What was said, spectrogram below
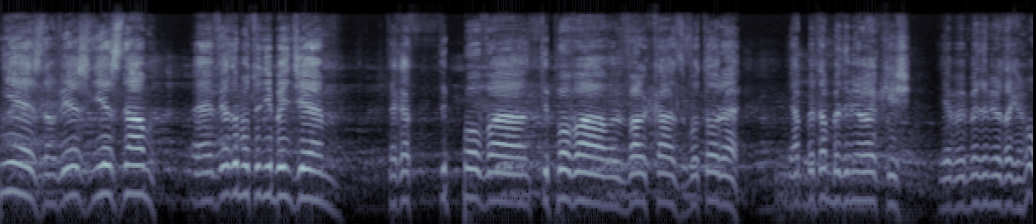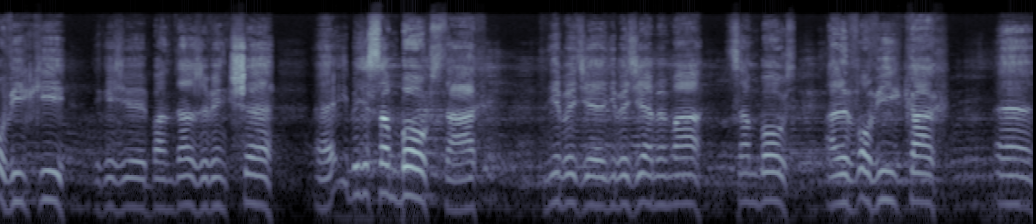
Nie znam, wiesz, nie znam. E, wiadomo, to nie będzie taka typowa, typowa walka z Wotorem. Ja tam będę miał jakieś, ja będę miał takie owiki, jakieś e, bandaże większe e, i będzie sam boks, tak? Nie będzie, nie będzie MMA, sam boks, ale w owikach. E,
